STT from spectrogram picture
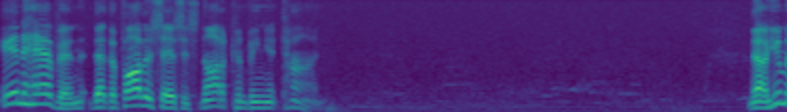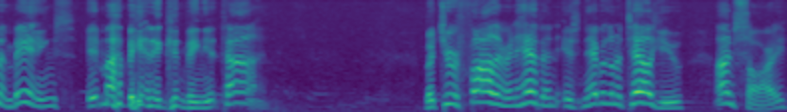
in heaven that the Father says it's not a convenient time. Now, human beings, it might be an inconvenient time. But your Father in heaven is never going to tell you, I'm sorry,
